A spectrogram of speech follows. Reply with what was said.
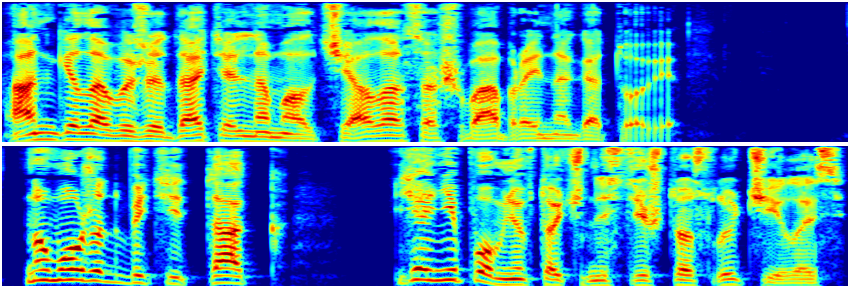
Ангела выжидательно молчала со шваброй наготове. «Ну, может быть, и так, «Я не помню в точности, что случилось»,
